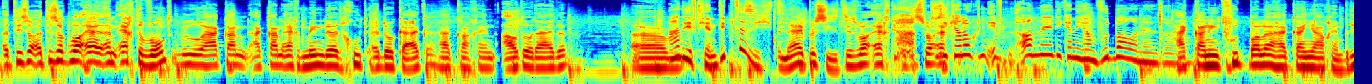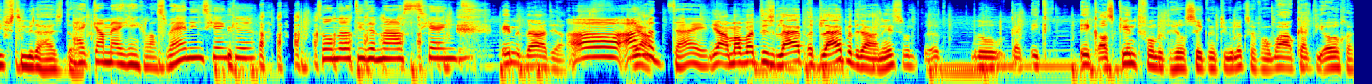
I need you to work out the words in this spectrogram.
het, is, het is ook wel een echte wond. Ik bedoel, hij kan, hij kan echt minder goed erdoor kijken. Hij kan geen auto rijden. Ehm, Ah, die heeft geen dieptezicht. nee, precies. Het is wel echt... Het is wel Dus die echt kan ook niet... Oh nee, die kan niet gaan voetballen en zo. hij kan niet voetballen. Hij kan jou geen brief sturen. Hij is dood. Hij kan mij geen glas wijn inschenken zonder dat hij ernaast schenkt. Inderdaad, ja. Oh, arme Ja. tijd. Ja, maar wat dus lijp, het lijpe eraan is... Want, eh, ik bedoel, kijk, ik, ik als kind vond het heel sick natuurlijk. Zo van, wauw, kijk die ogen.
